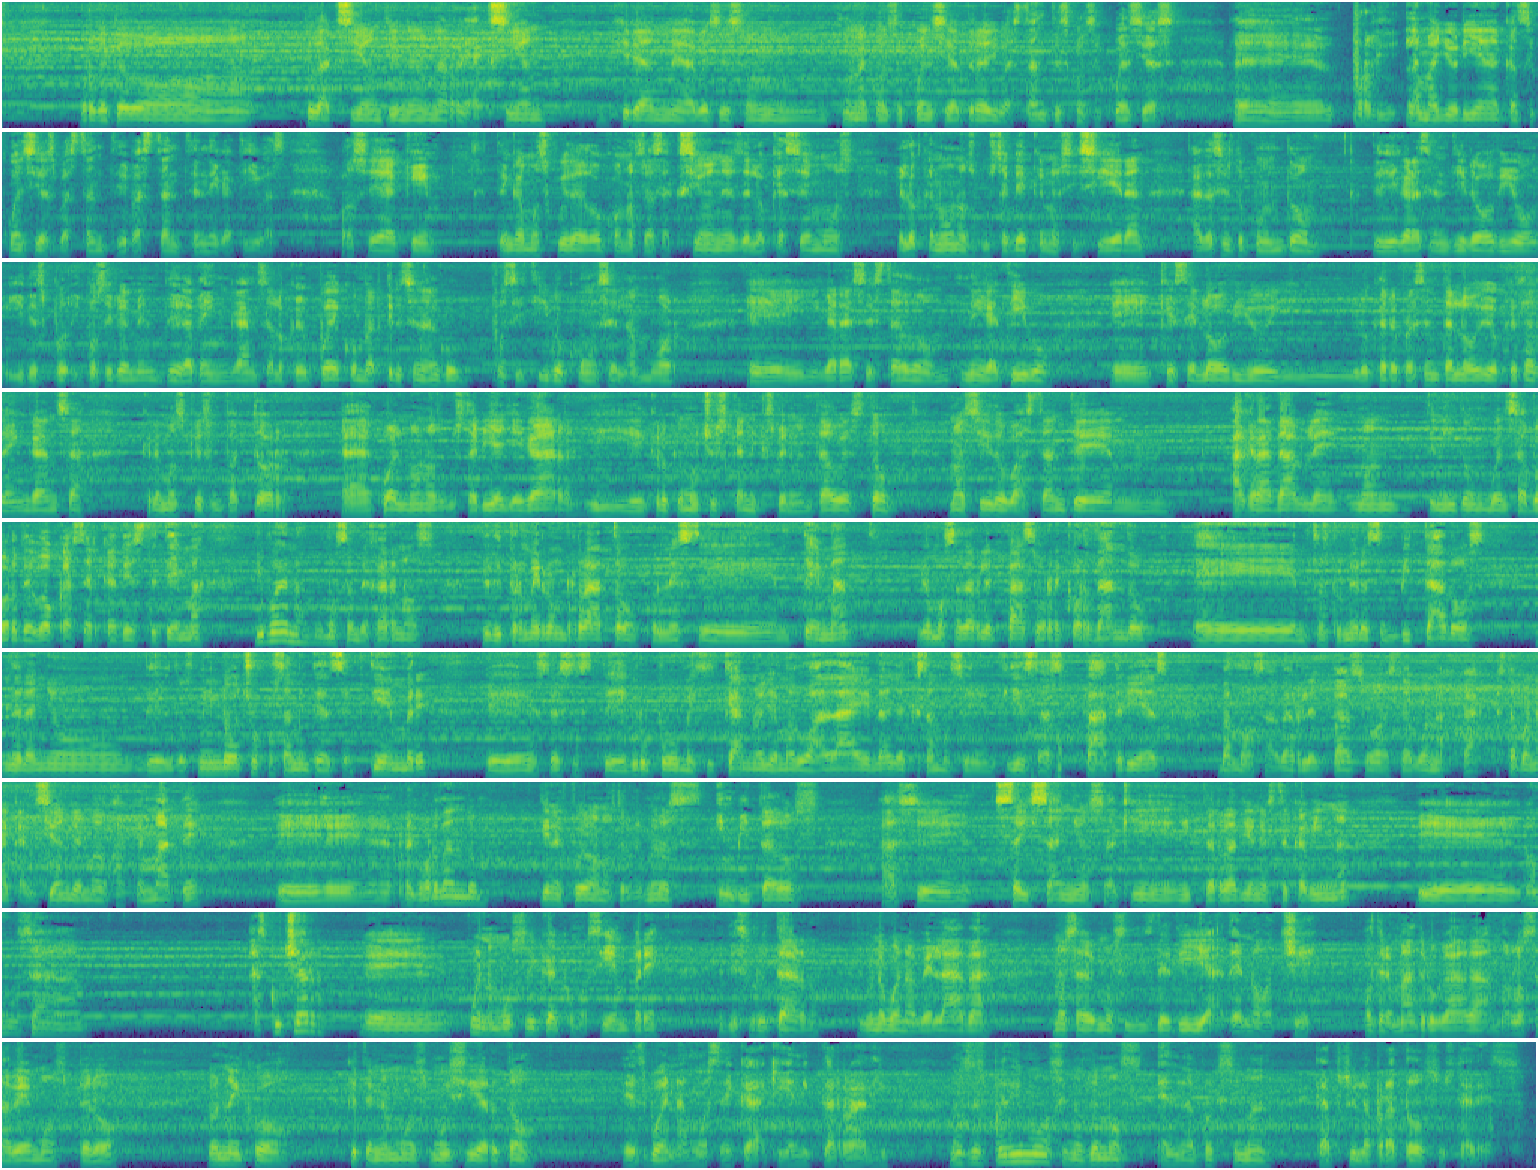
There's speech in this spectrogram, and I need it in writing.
porque todo, toda acción tiene una reacción. Créanme, a veces son una consecuencia trae bastantes consecuencias eh, por la mayoría consecuencias bastante, bastante negativas. O sea que tengamos cuidado con nuestras acciones, de lo que hacemos, de lo que no nos gustaría que nos hicieran, hasta cierto punto de llegar a sentir odio y después y posiblemente la venganza, lo que puede convertirse en algo positivo como es el amor, eh, llegar a ese estado negativo eh, que es el odio y lo que representa el odio que es la venganza, creemos que es un factor al cual no nos gustaría llegar y creo que muchos que han experimentado esto no ha sido bastante mm, agradable, no han tenido un buen sabor de boca acerca de este tema. Y bueno, vamos a dejarnos de deprimir un rato con este tema y vamos a darle paso recordando eh, nuestros primeros invitados en el año del 2008, justamente en septiembre. Eh, este es este grupo mexicano llamado Alaida, ya que estamos en fiestas patrias. Vamos a darle paso a esta buena, esta buena canción llamada Jaque Mate, eh, recordando quienes fueron nuestros primeros invitados hace seis años aquí en Icta Radio, en esta cabina. vamos a, a escuchar buena música, como siempre disfrutar de una buena velada. No sabemos si es de día, de noche o de madrugada, no lo sabemos, pero lo único que tenemos muy cierto es buena música aquí en Icta Radio. Nos despedimos y nos vemos en la próxima cápsula para todos ustedes.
